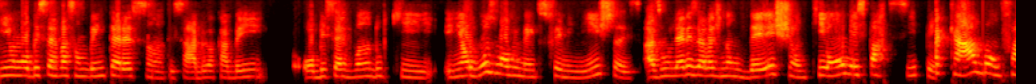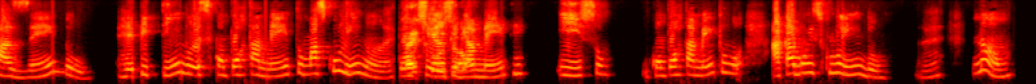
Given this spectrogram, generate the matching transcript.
tinha uma observação bem interessante, sabe? Eu acabei observando que em alguns movimentos feministas, as mulheres elas não deixam que homens participem, acabam fazendo, repetindo esse comportamento masculino, né? Porque antigamente isso, o comportamento acabam excluindo, né? Não,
